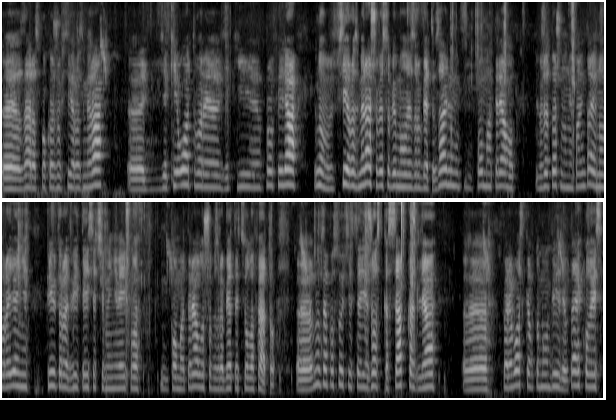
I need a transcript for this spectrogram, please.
Е, зараз покажу всі розміри, е, які отвори, які профіля. Ну, всі розміри, що ви собі могли зробити. В загальному по матеріалу вже точно не пам'ятаю, але в районі півтора-дві тисячі мені вийшло по матеріалу, щоб зробити цю лафету. Е, ну, це по суті це є жорстка сцепка для е, перевозки автомобілів. Так як колись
